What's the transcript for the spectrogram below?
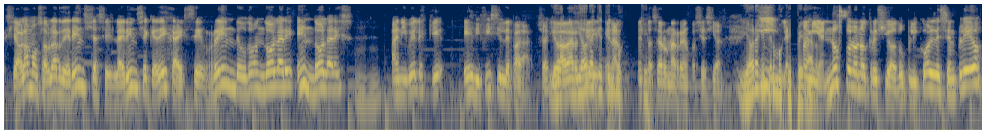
si hablamos hablar de herencias, la herencia que deja es se reendeudó en dólares, en dólares a niveles que es difícil de pagar. O sea, que va a haber que, en algún momento hacer una renegociación. Y ahora que tenemos que esperar. no solo no creció, duplicó el desempleo,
